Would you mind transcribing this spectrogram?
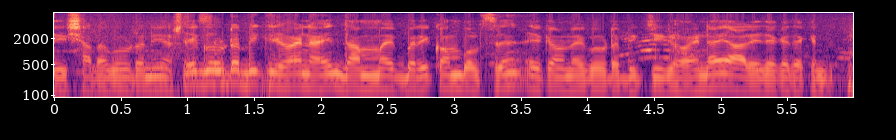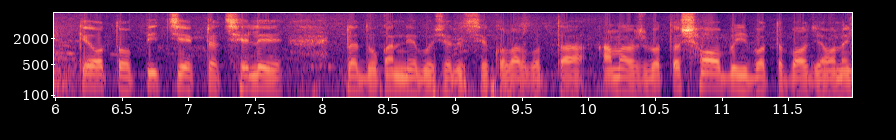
এই সাদা গরুটা নিয়ে আসছে এই গরুটা বিক্রি হয় নাই দাম একবারই কম বলছে এই কারণে এই গরুটা বিক্রি হয় নাই। আর এই জায়গায় দেখেন কে অত পিচ্ছে একটা ছেলে একটা দোকান নিয়ে বসে রয়েছে কলার ভর্তা আনারস ভর্তা সবই ভর্তা পাওয়া যায় অনেক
